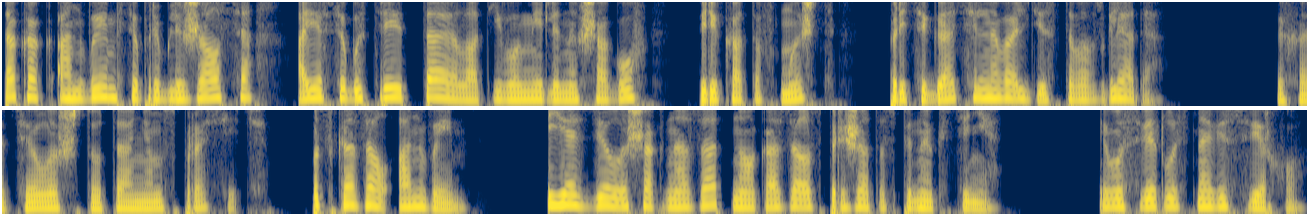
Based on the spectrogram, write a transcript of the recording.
так как Анвейм все приближался, а я все быстрее таяла от его медленных шагов, перекатов мышц, притягательного льдистого взгляда. «Ты хотела что-то о нем спросить», — подсказал Анвейм. И я сделала шаг назад, но оказалась прижата спиной к стене. Его светлость навис сверху.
